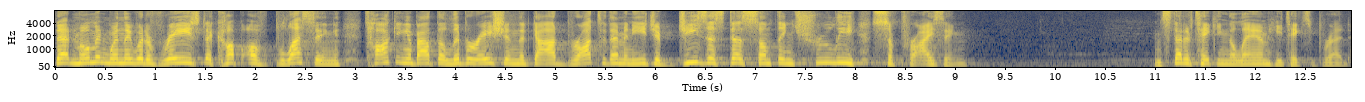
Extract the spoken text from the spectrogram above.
that moment when they would have raised a cup of blessing, talking about the liberation that God brought to them in Egypt, Jesus does something truly surprising. Instead of taking the lamb, he takes bread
